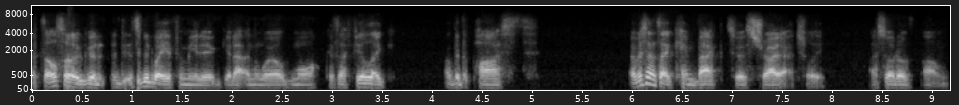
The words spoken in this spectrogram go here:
it's also a good it's a good way for me to get out in the world more because I feel like over the past ever since I came back to Australia actually, I sort of um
